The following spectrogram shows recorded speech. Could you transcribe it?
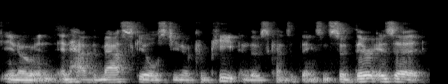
you know and, and have the math skills to you know compete and those kinds of things and so there is a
